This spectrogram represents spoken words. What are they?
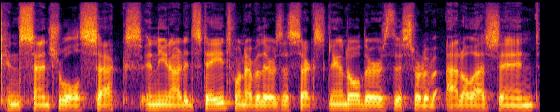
consensual sex in the United States. Whenever there's a sex scandal, there's this sort of adolescent,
